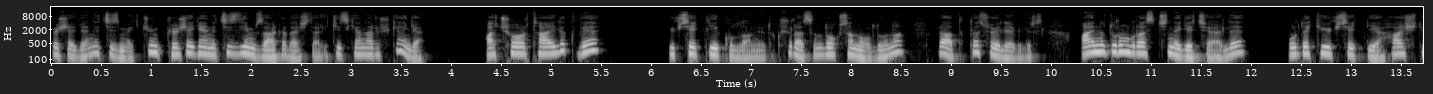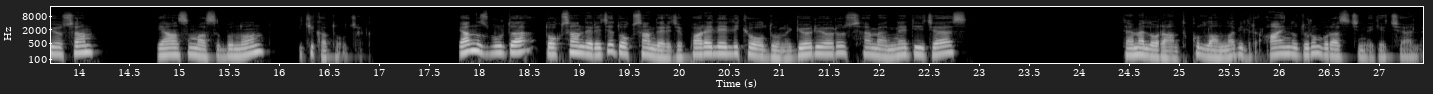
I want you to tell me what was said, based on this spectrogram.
köşegeni çizmek. Çünkü köşegeni çizdiğimiz arkadaşlar ikizkenar üçgen ya açıortaylık ve yüksekliği kullanıyorduk. Şurasının 90 olduğunu rahatlıkla söyleyebiliriz. Aynı durum burası için de geçerli. Buradaki yüksekliğe h diyorsam yansıması bunun 2 katı olacak. Yalnız burada 90 derece 90 derece paralellik olduğunu görüyoruz. Hemen ne diyeceğiz? Temel orantı kullanılabilir. Aynı durum burası için de geçerli.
